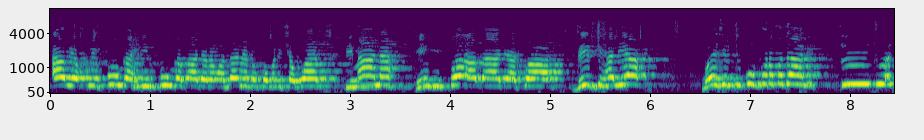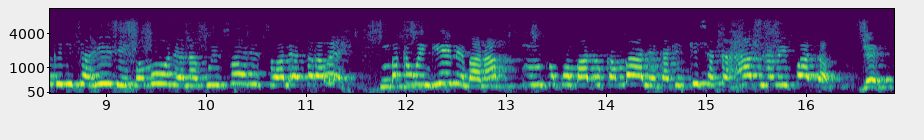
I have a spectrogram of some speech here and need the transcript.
Au ya kuifunga hii funga baada ya Ramadhani ndio kwamba ni Shawwal bimaana hii ni toa baada ya toa vipi hali yako mwezi mtukufu Ramadhani mtu akijitahidi pamoja na kuiswali swala ya tarawih mpaka wengine bana mtu kwamba atoka mbali akahakikisha tahajjud anaipata. Je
